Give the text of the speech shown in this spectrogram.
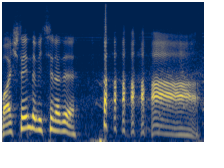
Başlayın da bitsin hadi.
